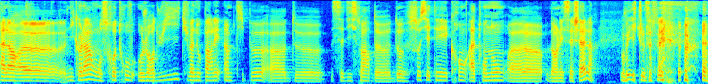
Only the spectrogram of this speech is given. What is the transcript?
Alors euh, Nicolas, on se retrouve aujourd'hui. Tu vas nous parler un petit peu euh, de cette histoire de, de société écran à ton nom euh, dans les Seychelles. Oui, tout à fait.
